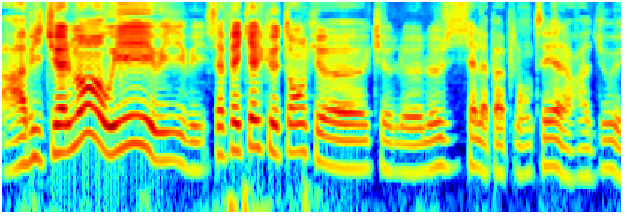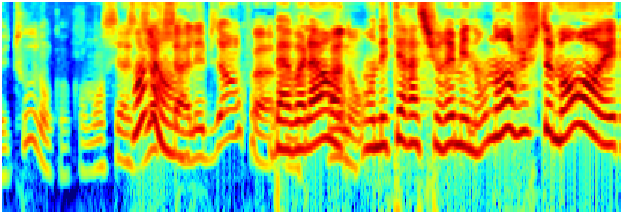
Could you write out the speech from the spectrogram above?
Ah, Habituellement, oui, oui, oui. Ça fait quelques temps que, que le logiciel n'a pas planté à la radio et tout, donc on commençait à se Ouais, dire que ça allait bien, quoi. Bah voilà, Ah on, était rassurés, mais non. Non, justement, et,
